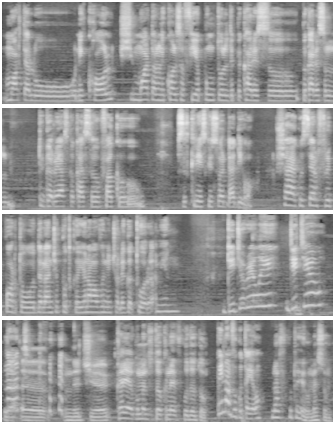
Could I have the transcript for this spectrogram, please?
moartea lui Nicole și moartea lui Nicole să fie punctul de pe care, să, pe care să-l trigăruiască ca să facă, să scrie scrisori de adio. Și aia cu self-report-ul de la început, că eu n-am avut nicio legătură. I mean, did you really? Did you? Not? Da, uh, deci, uh, care e argumentul tău că n-ai făcut-o tu? Păi n-am făcut-o eu. N-am făcut-o eu, mi-asum.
